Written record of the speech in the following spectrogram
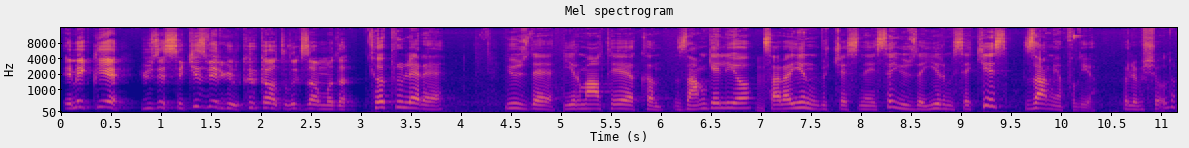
emekliye %8,46'lık zammada. Köprülere %26'ya yakın zam geliyor. Sarayın bütçesine ise %28 zam yapılıyor. Böyle bir şey olur mu?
